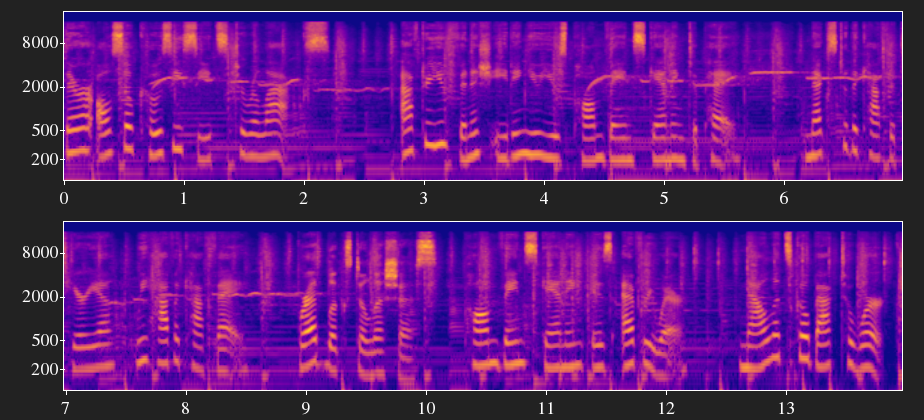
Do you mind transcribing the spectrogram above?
There are also cozy seats to relax. After you finish eating you use palm vein scanning to pay. Next to the cafeteria, we have a cafe. Bread looks delicious. Palm vein scanning is everywhere. Now let's go back to work.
